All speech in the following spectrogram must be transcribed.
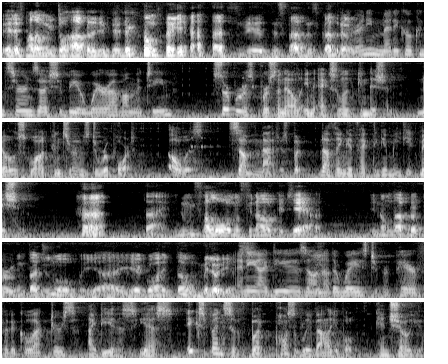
ele fala muito rápido, é difícil de acompanhar às vezes. Do Are esquadrão. there any medical concerns I should be aware of on the team? Cerberus personnel in excellent condition. No squad concerns to report. Always some matters, but nothing affecting immediate mission. Hã, tá, ele não me falou no final o que que era. E não dá eu perguntar de novo. E aí agora, então, melhorias. Any ideas on other ways to prepare for the collectors? Ideas, yes. Expensive, but possibly valuable. Can show you.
